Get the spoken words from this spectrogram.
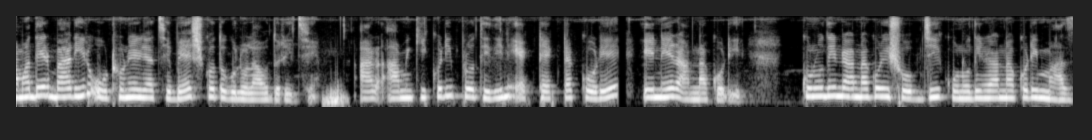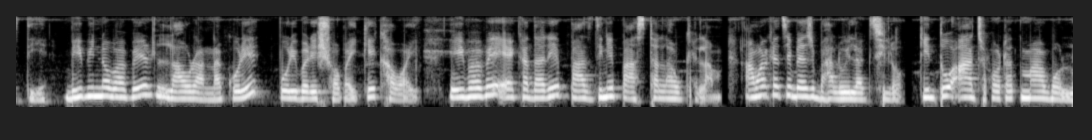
আমাদের বাড়ির উঠোনের গাছে বেশ কতগুলো লাউ ধরেছে। আর আমি কি করি? প্রতিদিন একটা একটা করে এনে রান্না করি। কোনো দিন রান্না করি সবজি কোনো দিন রান্না করি মাছ দিয়ে। বিভিন্নভাবে লাউ রান্না করে পরিবারের সবাইকে খাওয়াই। এইভাবে একাধারে পাঁচ দিনে পাঁচটা লাউ খেলাম। আমার কাছে বেশ ভালোই লাগছিল। কিন্তু আজ হঠাৎ মা বলল,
